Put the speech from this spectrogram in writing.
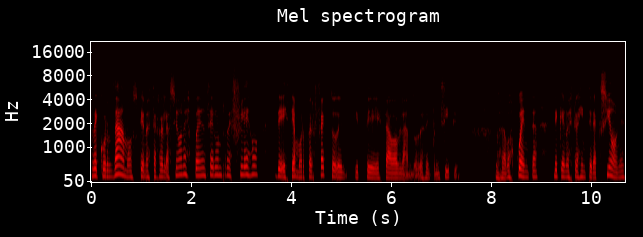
recordamos que nuestras relaciones pueden ser un reflejo de este amor perfecto del que te he estado hablando desde el principio. Nos damos cuenta de que nuestras interacciones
